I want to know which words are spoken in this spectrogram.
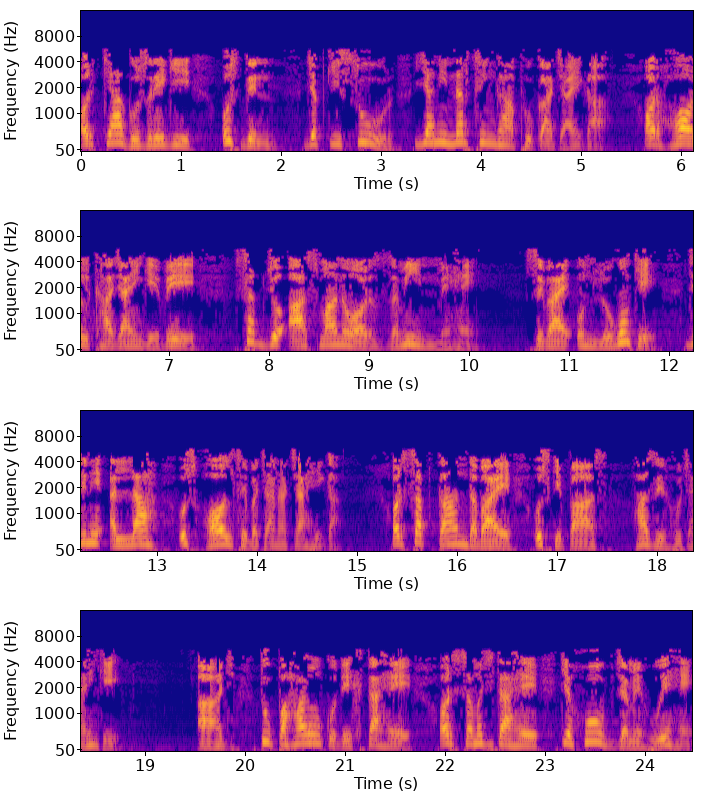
और क्या गुजरेगी उस दिन जबकि सूर यानी नरसिंघा फूका जाएगा और हॉल खा जाएंगे वे सब जो आसमानों और जमीन में हैं सिवाय उन लोगों के जिन्हें अल्लाह उस हॉल से बचाना चाहेगा और सब कान दबाए उसके पास हाजिर हो जाएँगे। आज तू पहाड़ों को देखता है और समझता है कि खूब जमे हुए हैं,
